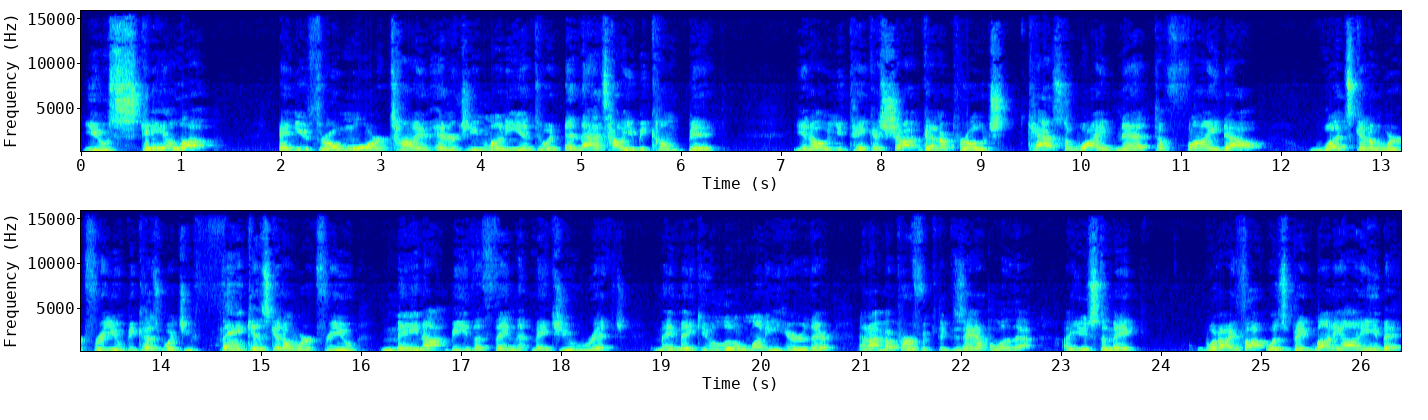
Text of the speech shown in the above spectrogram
you scale up and you throw more time, energy, money into it. And that's how you become big. You know, you take a shotgun approach, cast a wide net to find out what's going to work for you because what you think is going to work for you may not be the thing that makes you rich. It may make you a little money here or there. And I'm a perfect example of that. I used to make what I thought was big money on eBay,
